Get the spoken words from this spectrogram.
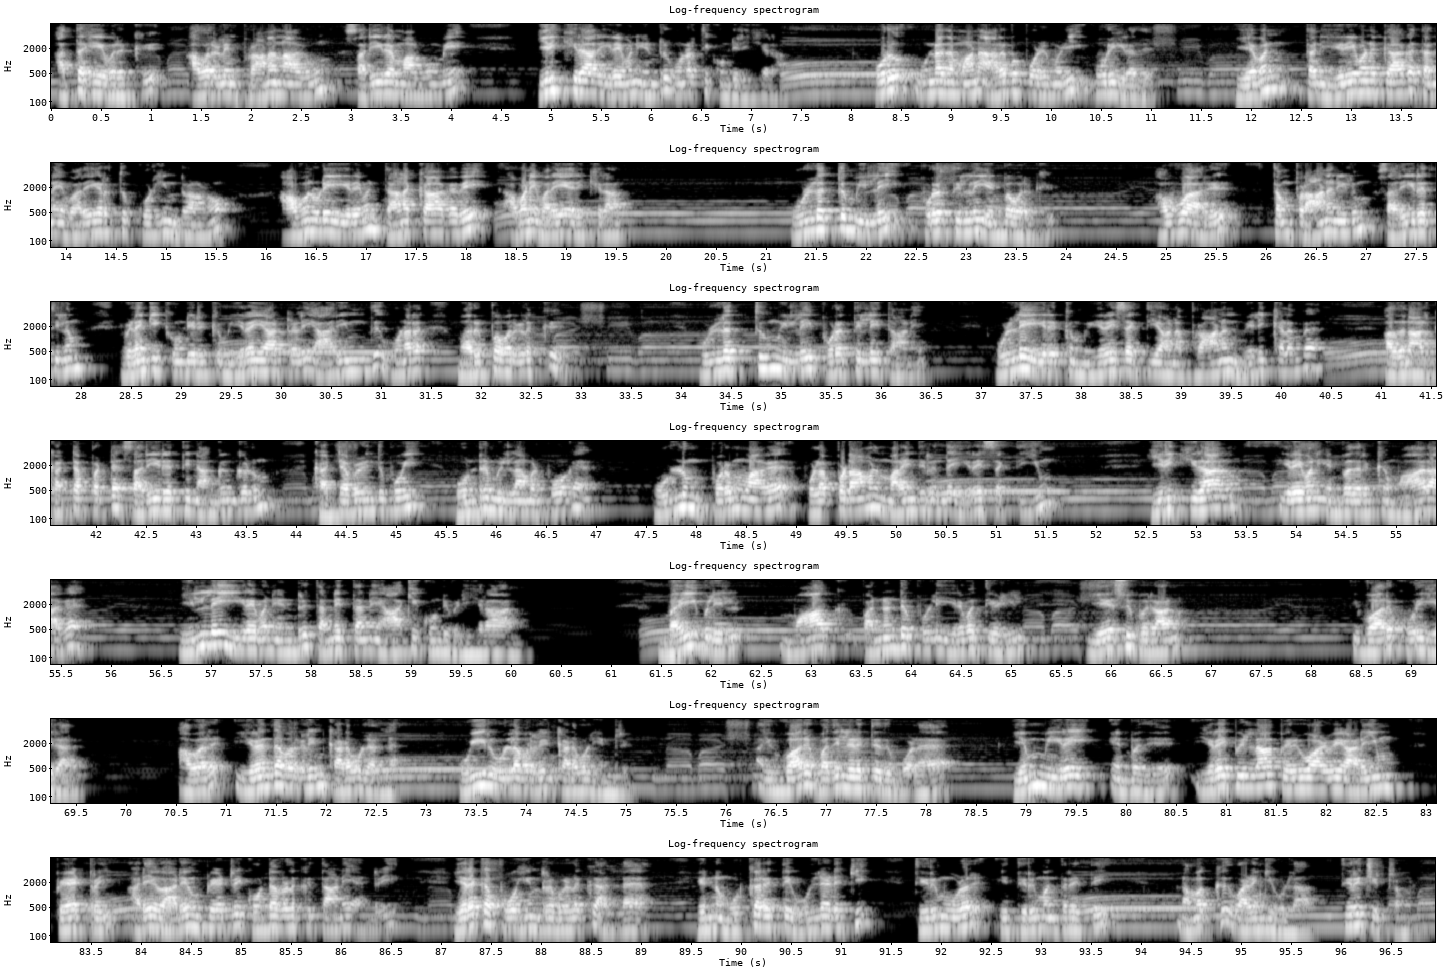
அத்தகையவருக்கு அவர்களின் பிராணனாகவும் சரீரமாகவுமே இருக்கிறார் இறைவன் என்று உணர்த்தி கொண்டிருக்கிறார். ஒரு உன்னதமான அரபு பழமொழி கூறுகிறது. எவன் தன் இறைவனுக்காக தன்னை வரையறுத்துக் கொள்கின்றானோ அவனுடைய இறைவன் தனக்காகவே அவனை வரையறுக்கிறான். உள்ளத்தும் இல்லை புறத்தில்லை என்பவருக்கு. அவ்வாறு தம் பிராணனிலும் சரீரத்திலும் விளங்கிக் கொண்டிருக்கும் இறையாற்றலை அறிந்து உணர மறுப்பவர்களுக்கு உள்ளத்தும் இல்லை புறத்தில்லை தானே. உள்ளே இருக்கும் இறைசக்தியான பிராணன் வெளிக்கிளம்ப அதனால் கட்டப்பட்ட சரீரத்தின் அங்கங்களும் கட்டவிழ்ந்து போய் ஒன்றுமில்லாமல் போக உள்ளும் புறமுமாக புலப்படாமல் மறைந்திருந்த இறைசக்தியும் இருக்கிறான் இறைவன் என்பதற்கு மாறாக இல்லை இறைவன் என்று தன்னைத்தன்னை ஆக்கி கொண்டு விடுகிறான். பைபிளில் மார்க் பன்னெண்டு புள்ளி இருபத்தி ஏழில் இயேசு பிரான் இவ்வாறு கூறுகிறார். அவர் இறந்தவர்களின் கடவுள் அல்ல உயிர் உள்ளவர்களின் கடவுள் என்று. இவ்வாறு பதிலளித்தது போல எம் இறை என்பது இறைப்பில்லா பெருவாழ்வை அடையும் பேற்றை அடைய அடையும் பேற்றை கொண்டவர்களுக்குத்தானே அன்றி இறக்கப் போகின்றவர்களுக்கு அல்ல என்னும் உட்கரத்தை உள்ளடக்கி திருமூலர் இத்திருமந்திரத்தை நமக்கு வழங்கியுள்ளார். திருச்சிற்றம்பலம்.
